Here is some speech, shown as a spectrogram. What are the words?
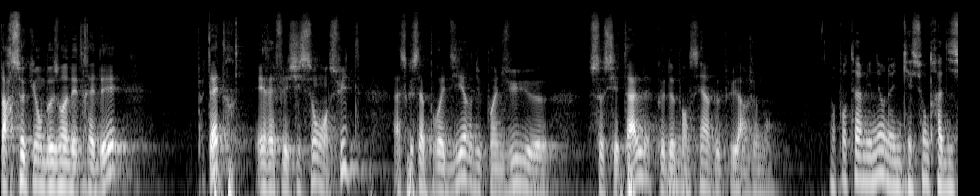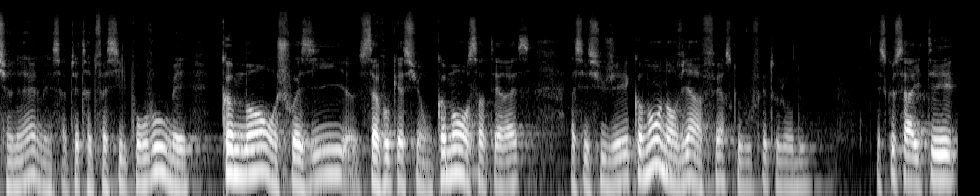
par ceux qui ont besoin d'être aidés, peut-être, et réfléchissons ensuite à ce que ça pourrait dire du point de vue euh, sociétal que de hmm. penser un peu plus largement. Alors pour terminer, on a une question traditionnelle, mais ça va peut-être être facile pour vous, mais comment on choisit euh, sa vocation? Comment on s'intéresse à ces sujets? Comment on en vient à faire ce que vous faites aujourd'hui? Est-ce que ça a été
